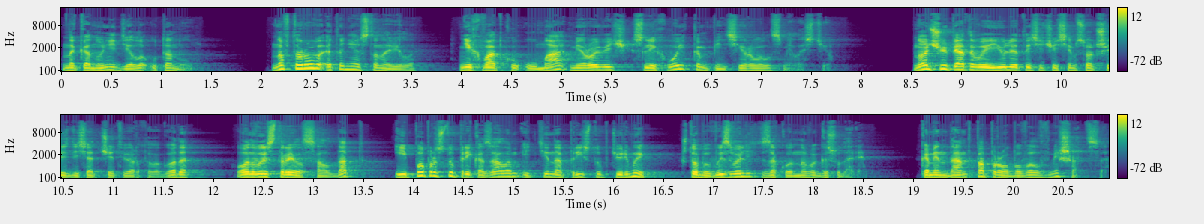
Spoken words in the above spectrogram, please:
накануне дела утонул. Но второго это не остановило. Нехватку ума Мирович с лихвой компенсировал смелостью. Ночью 5 июля 1764 года он выстроил солдат и попросту приказал им идти на приступ тюрьмы, чтобы вызволить законного государя. Комендант попробовал вмешаться.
